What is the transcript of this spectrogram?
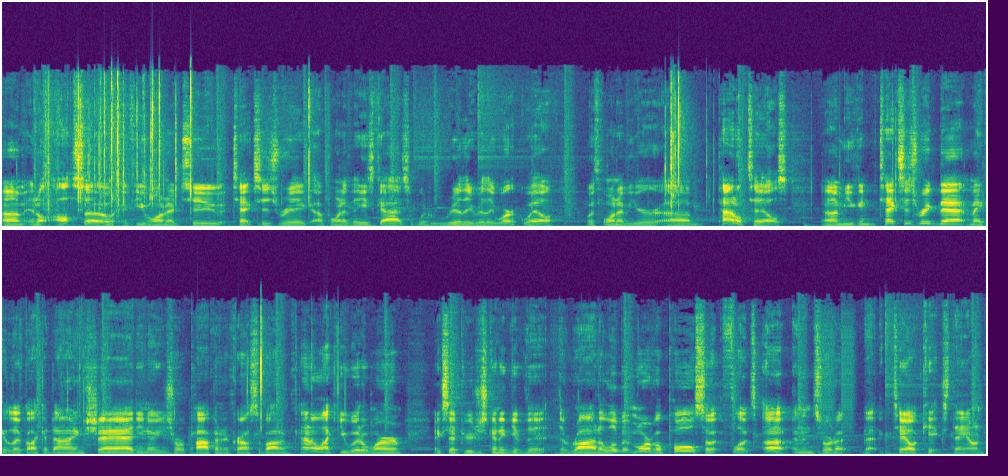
Um, it'll also, if you wanted to Texas rig up one of these guys, would really, really work well with one of your um, paddle tails. Um, you can Texas rig that, make it look like a dying shad, you know, you're sort of popping it across the bottom, kind of like you would a worm, except you're just gonna give the, the rod a little bit more of a pull so it floats up and then sort of that tail kicks down.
